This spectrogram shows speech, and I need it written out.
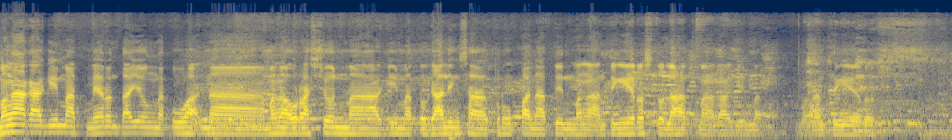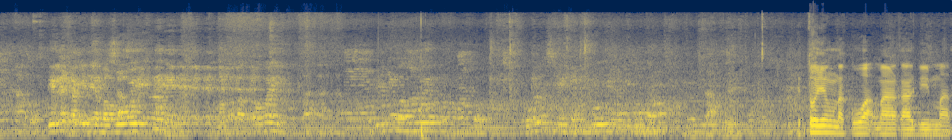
Mga kagimat, meron tayong nakuha na mga orasyon mga kagimat to galing sa trupa natin, mga antingeros to lahat mga kagimat. Mga antingeros. Ito yung nakuha mga kagimat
